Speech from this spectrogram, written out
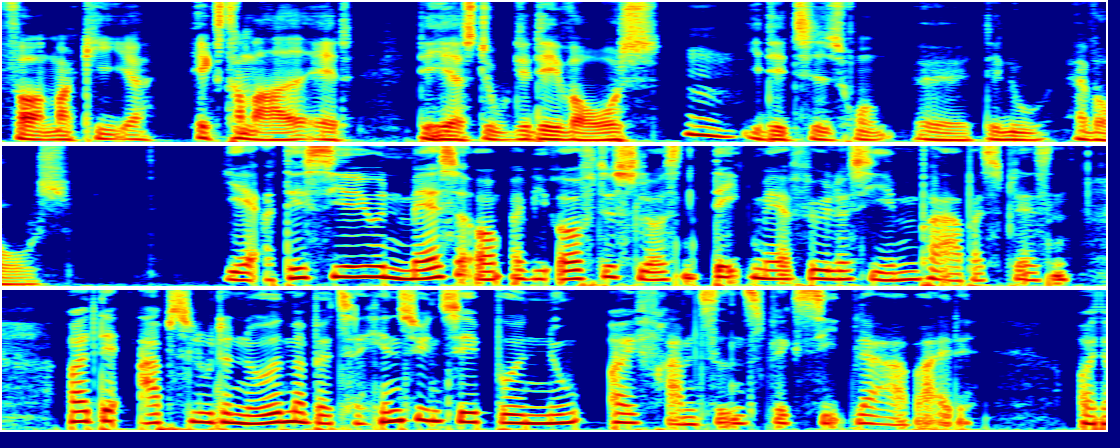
for at markere ekstra meget, at det her studie, det er vores Mm. i det tidsrum, øh, det nu er vores. Ja, og det siger jo en masse om, at vi ofte slås en del med at føle os hjemme på arbejdspladsen, og at det absolut er noget, man bør tage hensyn til både nu og i fremtidens fleksible arbejde. Og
